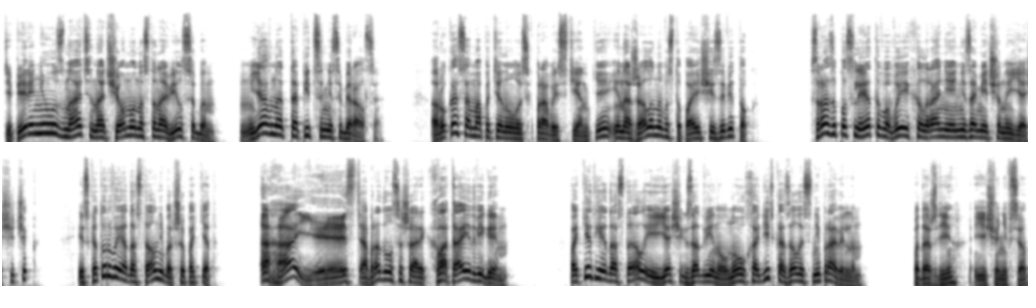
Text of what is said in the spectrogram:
Теперь и не узнать, на чем он остановился бы. Явно топиться не собирался. Рука сама потянулась к правой стенке и нажала на выступающий завиток. Сразу после этого выехал ранее незамеченный ящичек, из которого я достал небольшой пакет. «Ага, есть!» — обрадовался Шарик. «Хватай и двигаем!» Пакет я достал, и ящик задвинул, но уходить казалось неправильным. «Подожди, еще не все»,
